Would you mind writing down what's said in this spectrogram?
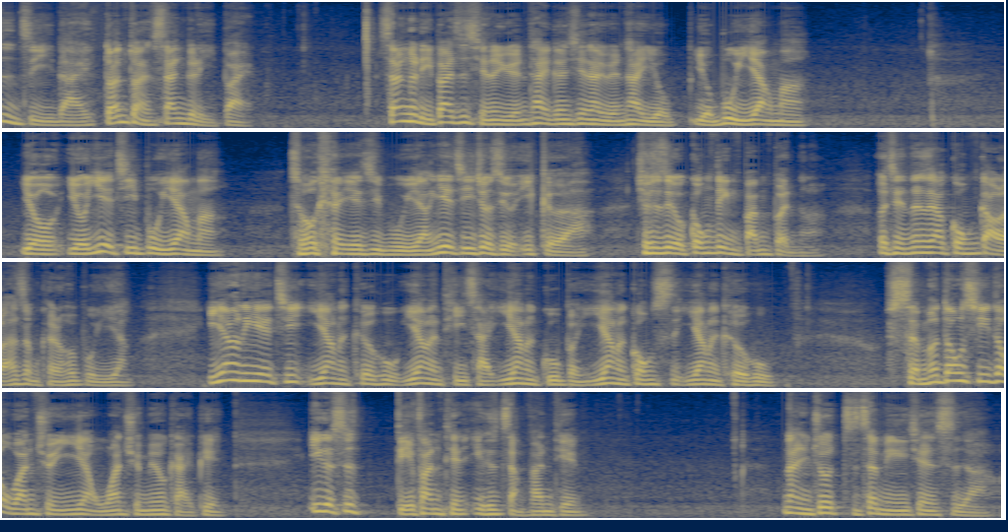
日子以来，短短三个礼拜，三个礼拜之前的元泰跟现在元泰有有不一样吗？有有业绩不一样吗？怎么可能业绩不一样？业绩就只有一个啊，就是只有公定版本啊，而且那是要公告了，它怎么可能会不一样？一样的业绩，一样的客户，一样的题材，一样的股本，一样的公司，一样的客户，什么东西都完全一样，完全没有改变。一个是跌翻天，一个是涨翻天，那你就只证明一件事啊，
